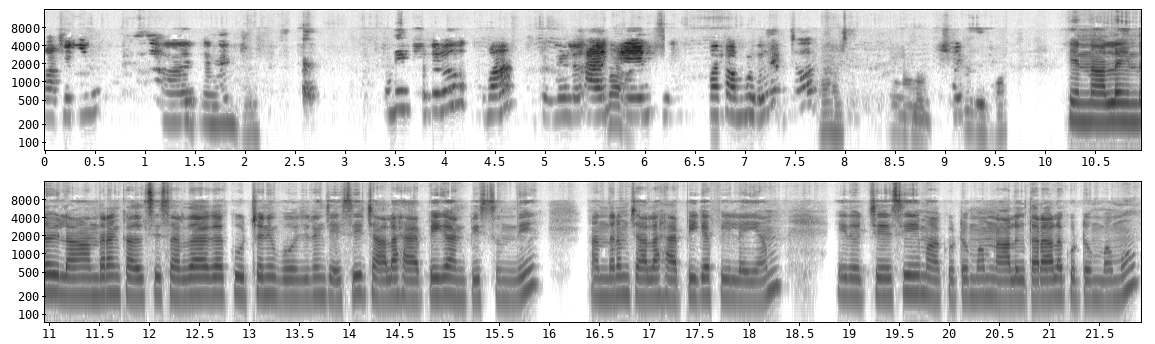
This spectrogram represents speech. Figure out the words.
మా చెల్లి ఎన్నాళ్ళైందో ఇలా అందరం కలిసి సరదాగా కూర్చొని భోజనం చేసి చాలా హ్యాపీగా అనిపిస్తుంది. అందరం చాలా హ్యాపీగా ఫీల్ అయ్యాం. ఇది వచ్చేసి మా కుటుంబం నాలుగు తరాల కుటుంబము.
